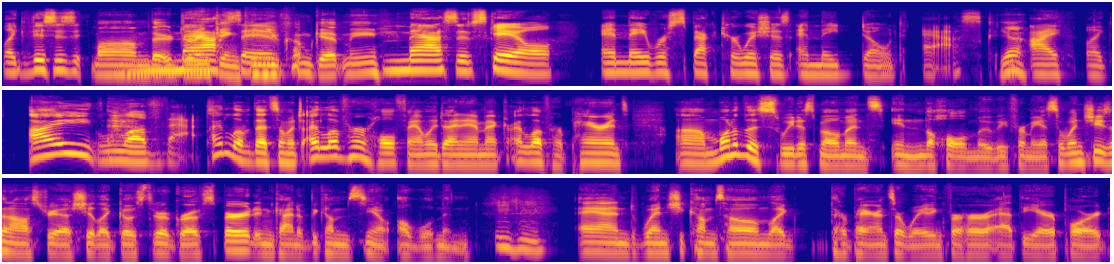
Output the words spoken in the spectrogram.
Like this is Mom, they're drinking. Can you come get me? massive scale and they respect her wishes and they don't ask. And Yeah. I like I love that. I love that so much. I love her whole family dynamic. I love her parents. Um, one of the sweetest moments in the whole movie for me is so when she's in Austria, she like goes through a growth spurt and kind of becomes, you know, a woman. Mhm. And when she comes home, like her parents are waiting for her at the airport,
